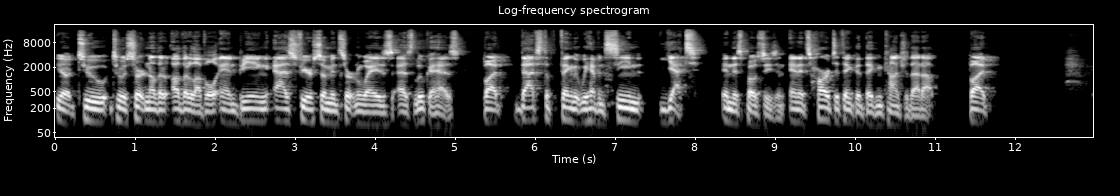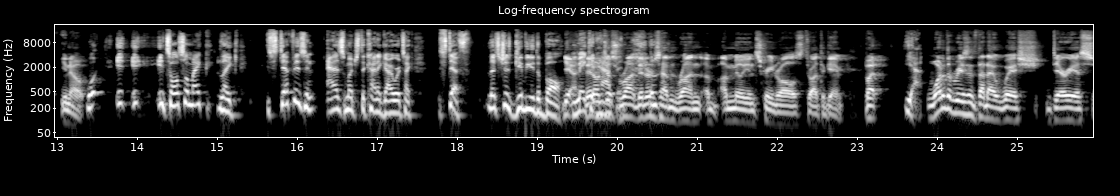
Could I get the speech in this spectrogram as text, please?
you know, to to a certain other other level and being as fearsome in certain ways as Luka has. But that's the thing that we haven't seen yet in this postseason, and it's hard to think that they can conjure that up. But you know, well, it, it, it's also Mike like Steph isn't as much the kind of guy where it's like Steph, let's just give you the ball. Yeah, make they don't happen. just run. They don't just have him run a, a, million screen rolls throughout the game. But yeah, one of the reasons that I wish Darius,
